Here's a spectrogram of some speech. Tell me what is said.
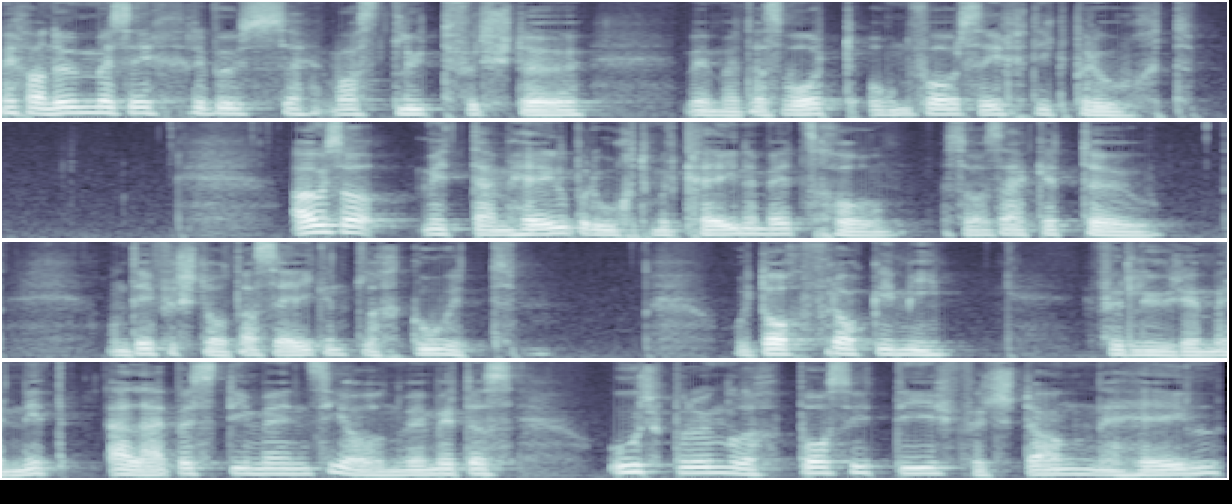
Man kann nicht mehr sicher wissen, was die Leute verstehen, wenn man das Wort unvorsichtig braucht. Also, mit dem Heil braucht man keinen mehr zu kommen, so sagen die Und ich verstehe das eigentlich gut. Und doch frage ich mich, verlieren wir nicht eine Lebensdimension, wenn wir das ursprünglich positiv verstandene Heil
